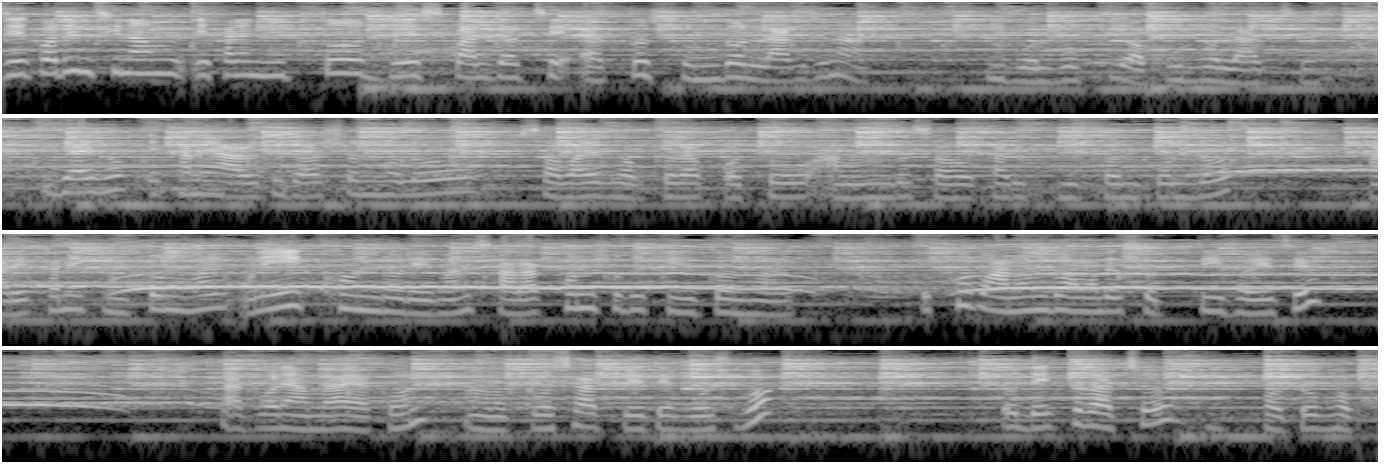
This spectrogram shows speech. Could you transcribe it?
যে কদিন ছিলাম এখানে নিত্য ড্রেস পাল্টাচ্ছে, এত সুন্দর লাগছে না? কি বলব, কি অপূর্ব লাগছে। যাই হোক, এখানে আরতি দর্শন হলো, সবাই ভক্তরা কত আনন্দ সহকারে কীর্তন করল। আর এখানে কীর্তন হয় অনেকক্ষণ ধরে মানে সারাক্ষণ শুধু কীর্তন হয়। তো খুব আনন্দ আমাদের সত্যি হয়েছে। তারপরে আমরা এখন প্রসাদ পেতে বসবো। তো দেখতে পাচ্ছ কত ভক্ত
